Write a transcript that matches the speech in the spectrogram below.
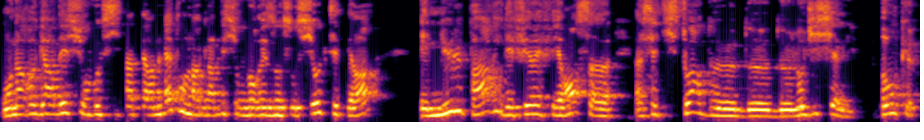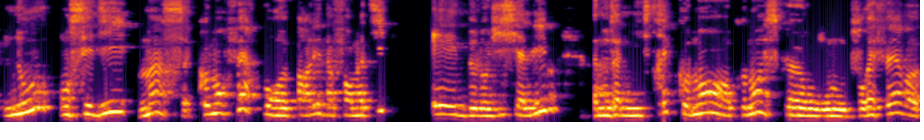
On a regardé sur vos sites internet, on a regardé sur vos réseaux sociaux, etc et nulle part il est fait référence à, cette histoire de, de, de Donc nous, on s'est dit, mince, comment faire pour parler d'informatique et de logiciel libre à nos administrés comment comment est-ce qu'on pourrait faire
